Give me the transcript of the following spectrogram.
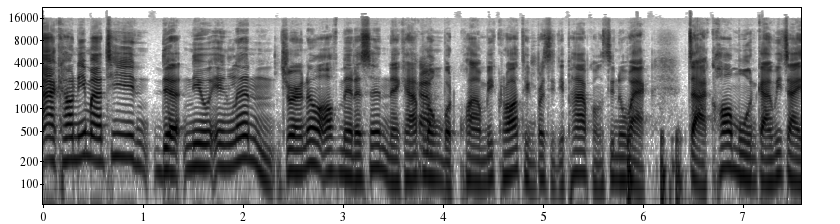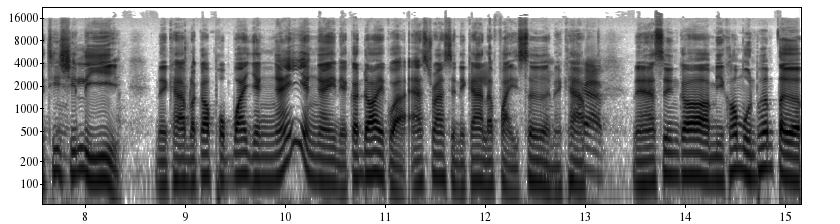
อะคราวนี้มาที่ The New England Journal of Medicine นะครับครับ ลงบทความวิเคราะห์ถึงประสิทธิภาพของซิโนแวคจากข้อมูลการวิจัยที่ชิลี นะครับแล้วก็พบว่ายังไงยังไงเนี่ยก็ด้อยกว่า AstraZeneca และไฟเซอร์นะครับครับ นะฮะซึ่งก็มีข้อมูลเพิ่มเติม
